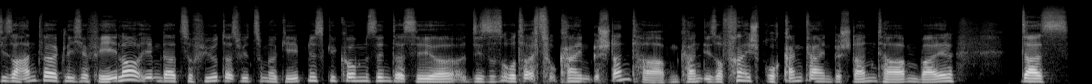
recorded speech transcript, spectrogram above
dieser handwerkliche Fehler eben dazu führt, dass wir zum Ergebnis gekommen sind, dass hier dieses Urteil so keinen Bestand haben kann. Dieser Freispruch kann keinen Bestand haben, weil das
